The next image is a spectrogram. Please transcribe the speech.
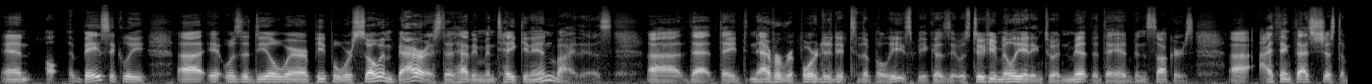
And uh, basically, uh, it was a deal where people were so embarrassed at having been taken in by this uh, that they never reported it to the police because it was too humiliating to admit that they had been suckers. Uh, I think that's just a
